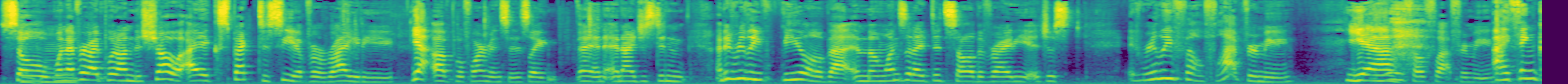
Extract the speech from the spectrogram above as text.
So Mm-hmm. whenever I put on the show, I expect to see a variety Yeah. of performances. Like, and and I just didn't, I didn't really feel that. And the ones that I did saw the variety, it just, it really fell flat for me. Yeah. It really fell flat for me. I think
